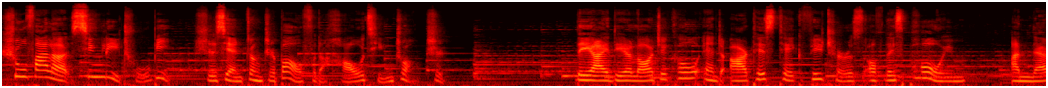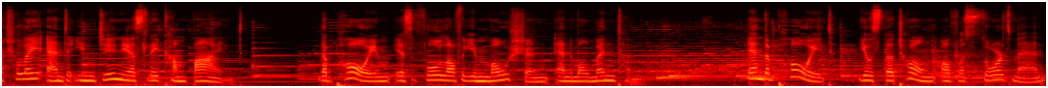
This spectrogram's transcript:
抒发了兴利除弊、实现政治抱负的豪情壮志。The ideological and artistic features of this poem are naturally and ingeniously combined. The poem is full of emotion and momentum, and the poet used the tone of a swordsman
